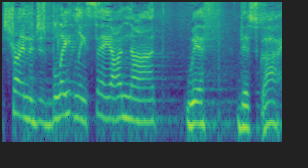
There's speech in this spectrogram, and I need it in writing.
trying to just blatantly say, I'm not with this guy.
